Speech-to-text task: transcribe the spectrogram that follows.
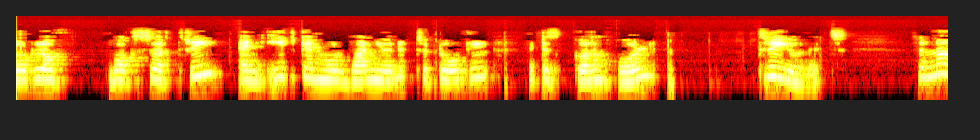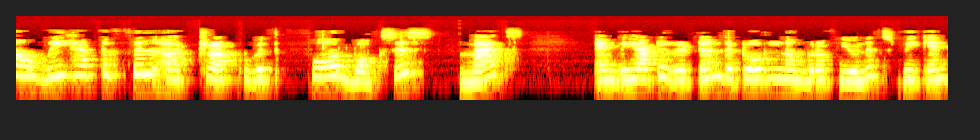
total of boxes are 3 and each can hold 1 unit. So total, it is to hold 3 units. So now we have to fill our truck with 4 boxes max and we have to return the total number of units we can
